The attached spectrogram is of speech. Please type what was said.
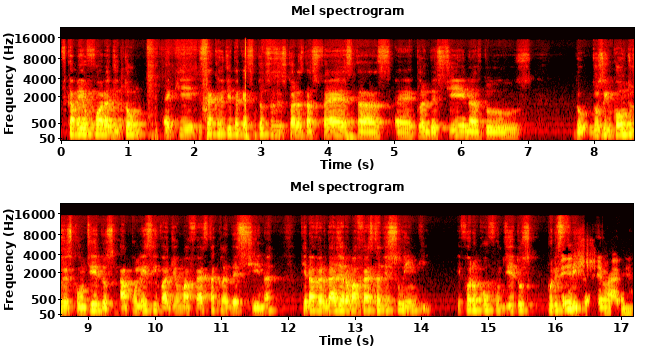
fica meio fora de tom é que você acredita que assim, todas as histórias das festas é, clandestinas, dos, do, dos encontros escondidos, a polícia invadiu uma festa clandestina, que na verdade era uma festa de swing, e foram confundidos por strippers. Ixi.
